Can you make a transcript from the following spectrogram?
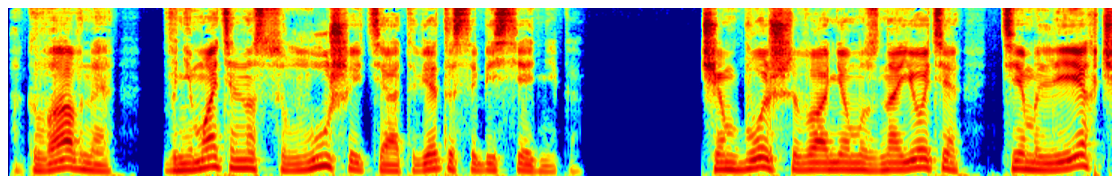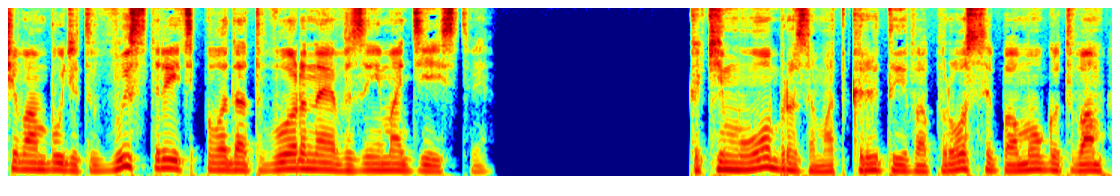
а главное, внимательно слушайте ответы собеседника. Чем больше вы о нем узнаете, тем легче вам будет выстроить плодотворное взаимодействие. Каким образом открытые вопросы помогут вам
